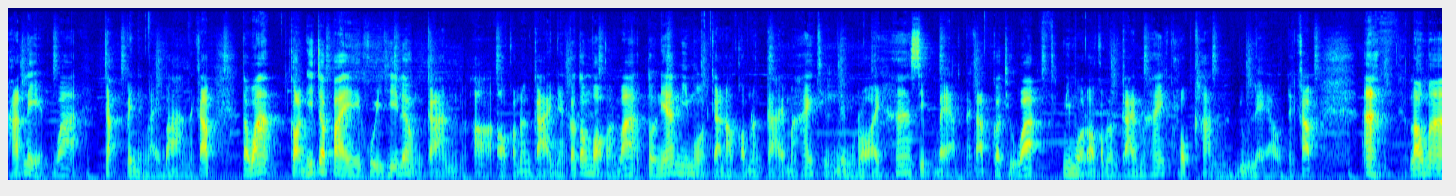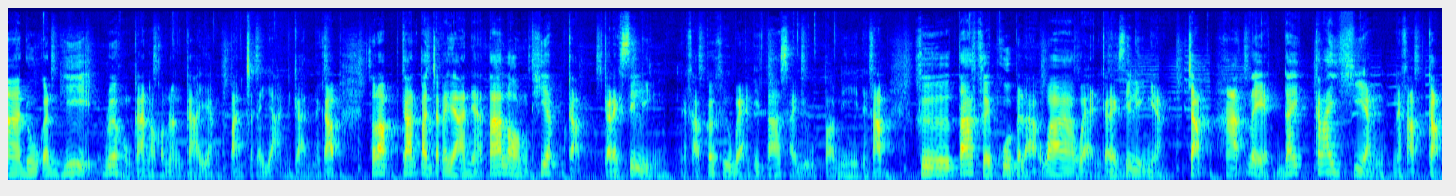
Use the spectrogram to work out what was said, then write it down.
heart rate ว่าจะเป็นอย่างไรบ้างนะครับ แต่ว่าก่อนที่จะไปคุยที่เรื่องของการออออกกำลังกายเนี่ยก็ต้องบอกก่อนว่าตัวนี้มีโหมดการออกกำลังกายมาให้ถึง 150 แบบนะครับก็ถือว่ามีโหมดออกกำลังกายมาให้ครบครันอยู่แล้วนะครับอะเรามาดูกันที่เรื่องของการออกกำลังกายอย่างปั่นจักรยานกันนะครับสำหรับการปั่นจักรยานเนี่ยต้าลองเทียบกับ Galaxy Link นะครับก็คือแหวนที่ต้าใส่อยู่ตอนนี้นะครับคือต้าเคยพูดไปแล้วว่าว่าแหวน Galaxy Ring เนี่ยจับ heart rate ได้ใกล้เคียงนะครับกับ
